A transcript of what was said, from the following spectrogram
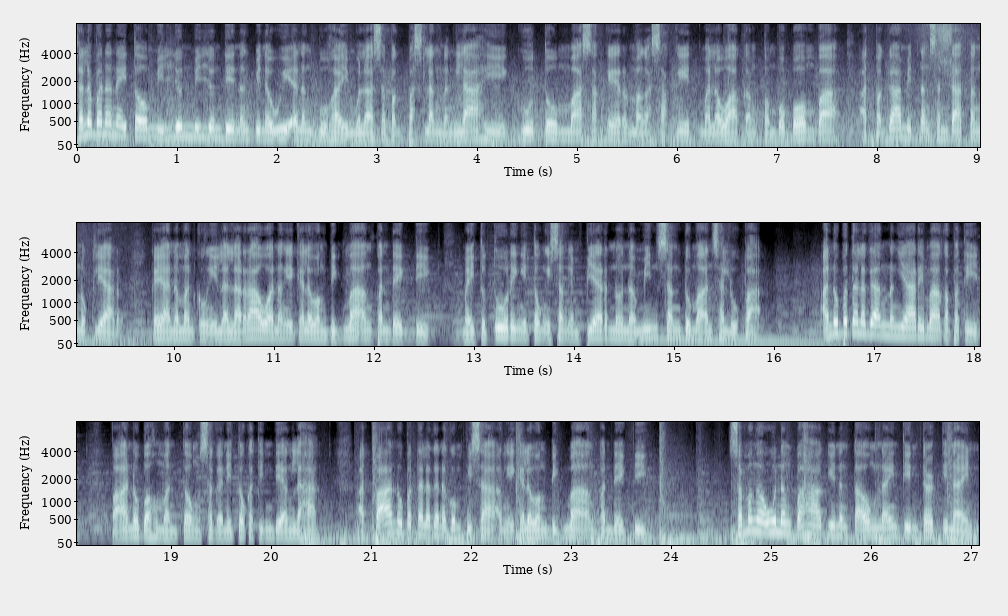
Sa labanan na ito, milyon-milyon din ang binawian ng buhay mula sa pagpaslang ng lahi, gutom, masaker, mga sakit, malawakang pambobomba at paggamit ng sandatang nuklear. Kaya naman kung ilalarawan ng ikalawang digmaang pandaigdig, may tuturing itong isang impyerno na minsang dumaan sa lupa. Ano ba talaga ang nangyari mga kapatid? Paano ba humantong sa ganito katindi ang lahat? At paano ba talaga nagumpisa ang ikalawang digmaang pandaigdig? Sa mga unang bahagi ng taong 1939,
